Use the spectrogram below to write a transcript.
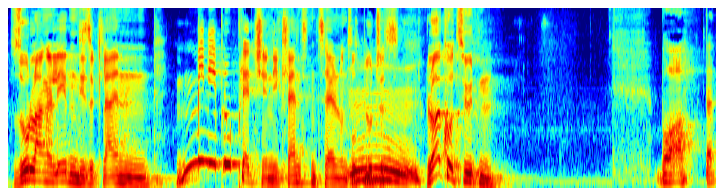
so lange leben diese kleinen Mini-Blutplättchen, die kleinsten Zellen unseres Blutes. Mhm. Leukozyten. Boah, das,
